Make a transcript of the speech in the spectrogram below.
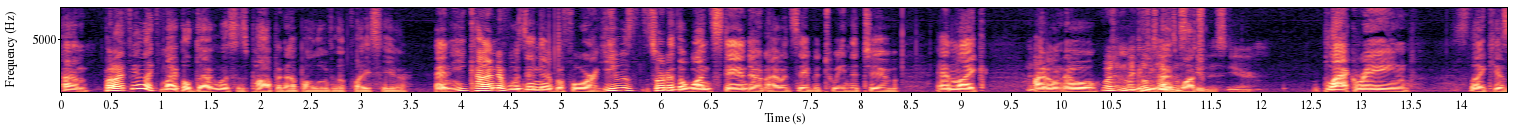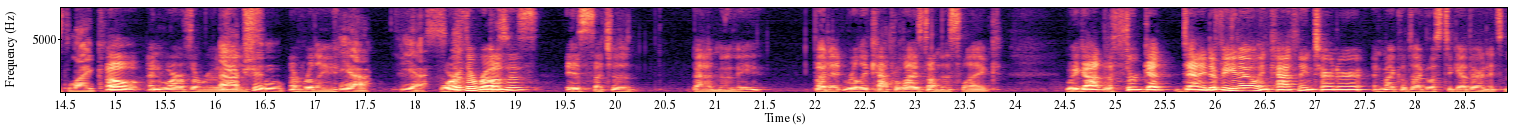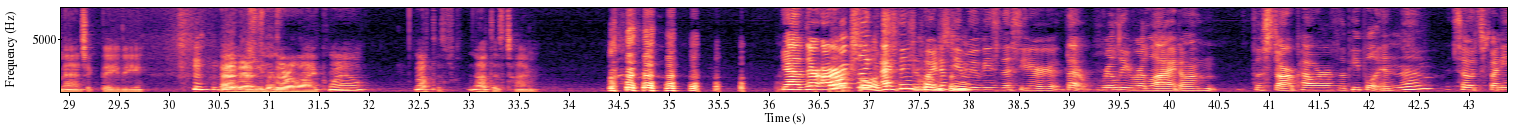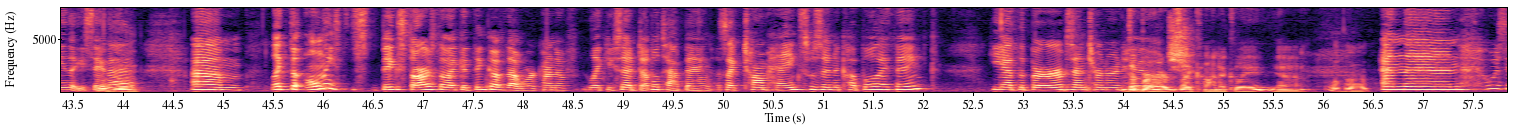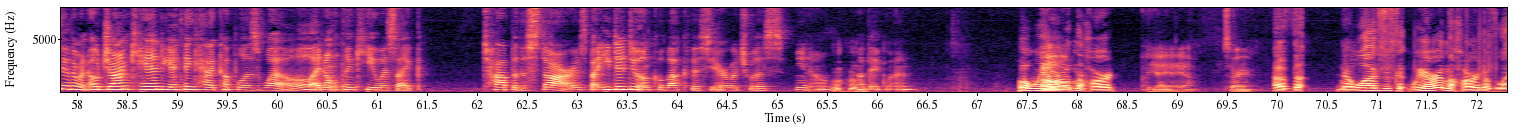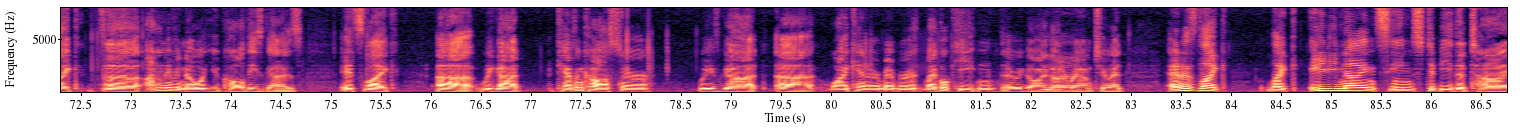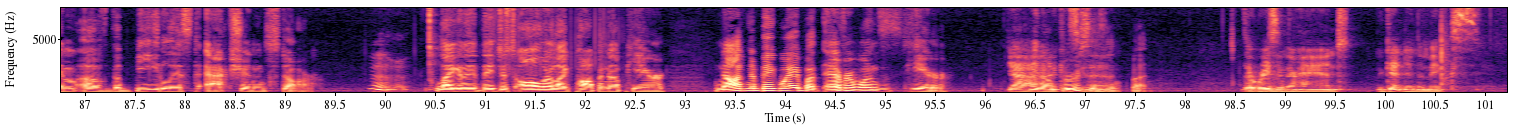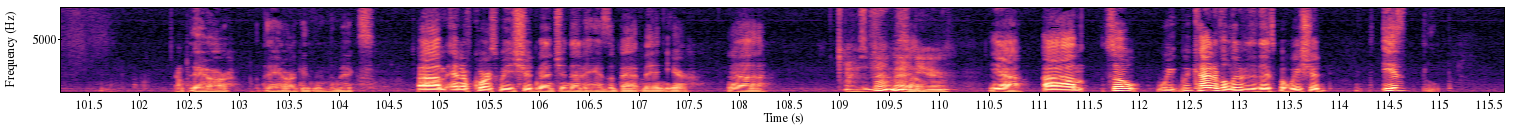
Um, but I feel like Michael Douglas is popping up all over the place here. And he kind of was in there before. He was sort of the one standout, I would say, between the two. And like, I don't know What did Michael if you guys Douglas watch do this year? Black Rain. It's like his like Oh, and War of the Roses. Action- A really yeah, yes. War of the Roses is such a bad movie, but it really capitalized on this. Like, we got the th- get Danny DeVito and Kathleen Turner and Michael Douglas together, and it's magic, baby. and then true. they're like, well, not this, not this time. Yeah, there are Uh, actually, Blanche, I think, quite a few any? movies this year that really relied on the star power of the people in them. So it's funny that you say Mm-hmm. that. Um, like the only big stars though I could think of that were kind of like you said double tapping. It's like Tom Hanks was in a couple, I think. He had the Burbs and Turner and The Hooch. Burbs, iconically, yeah. hmm And then who was the other one? Oh, John Candy, I think, had a couple as well. I don't think he was like top of the stars, but he did do Uncle Buck this year, which was, you know, Mm-hmm. a big one. But we Oh. are in the heart Oh, yeah, yeah, yeah. Sorry. of the no well, I was just we are in the heart of like the I don't even know what you call these guys. It's like uh we got Kevin Costner, we've got uh why can't I remember it? Michael Keaton. There we go. I got around to it. And it's like like 89 seems to be the time of the B-list action star. Hmm. Like they, they just all are like popping up here. Not in a big way, but everyone's here. Yeah, You know, Bruce isn't, but They're raising their hand. They're getting in the mix. They are. They are getting in the mix. Um, and of course, we should mention that it is a Batman year. Uh, There's a Batman So- here. yeah. Um, so we, we kind of alluded to this, but we should. Is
